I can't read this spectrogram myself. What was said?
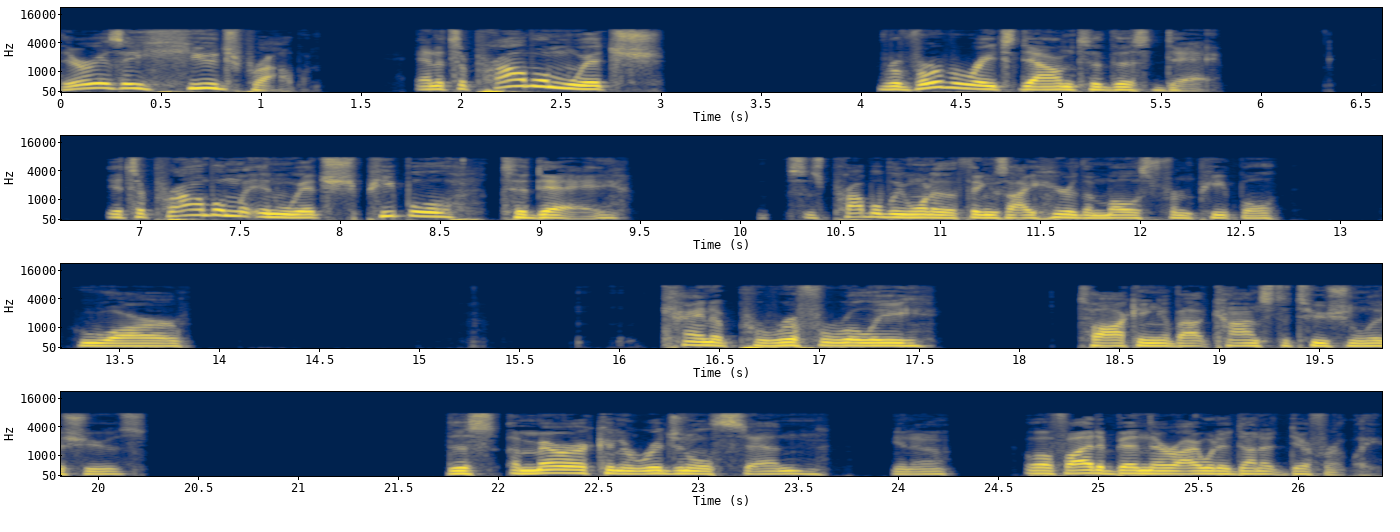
There is a huge problem. And it's a problem which reverberates down to this day. It's a problem in which people today, this is probably one of the things I hear the most from people who are kind of peripherally talking about constitutional issues. This American original sin, you know, well, if I'd have been there, I would have done it differently.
